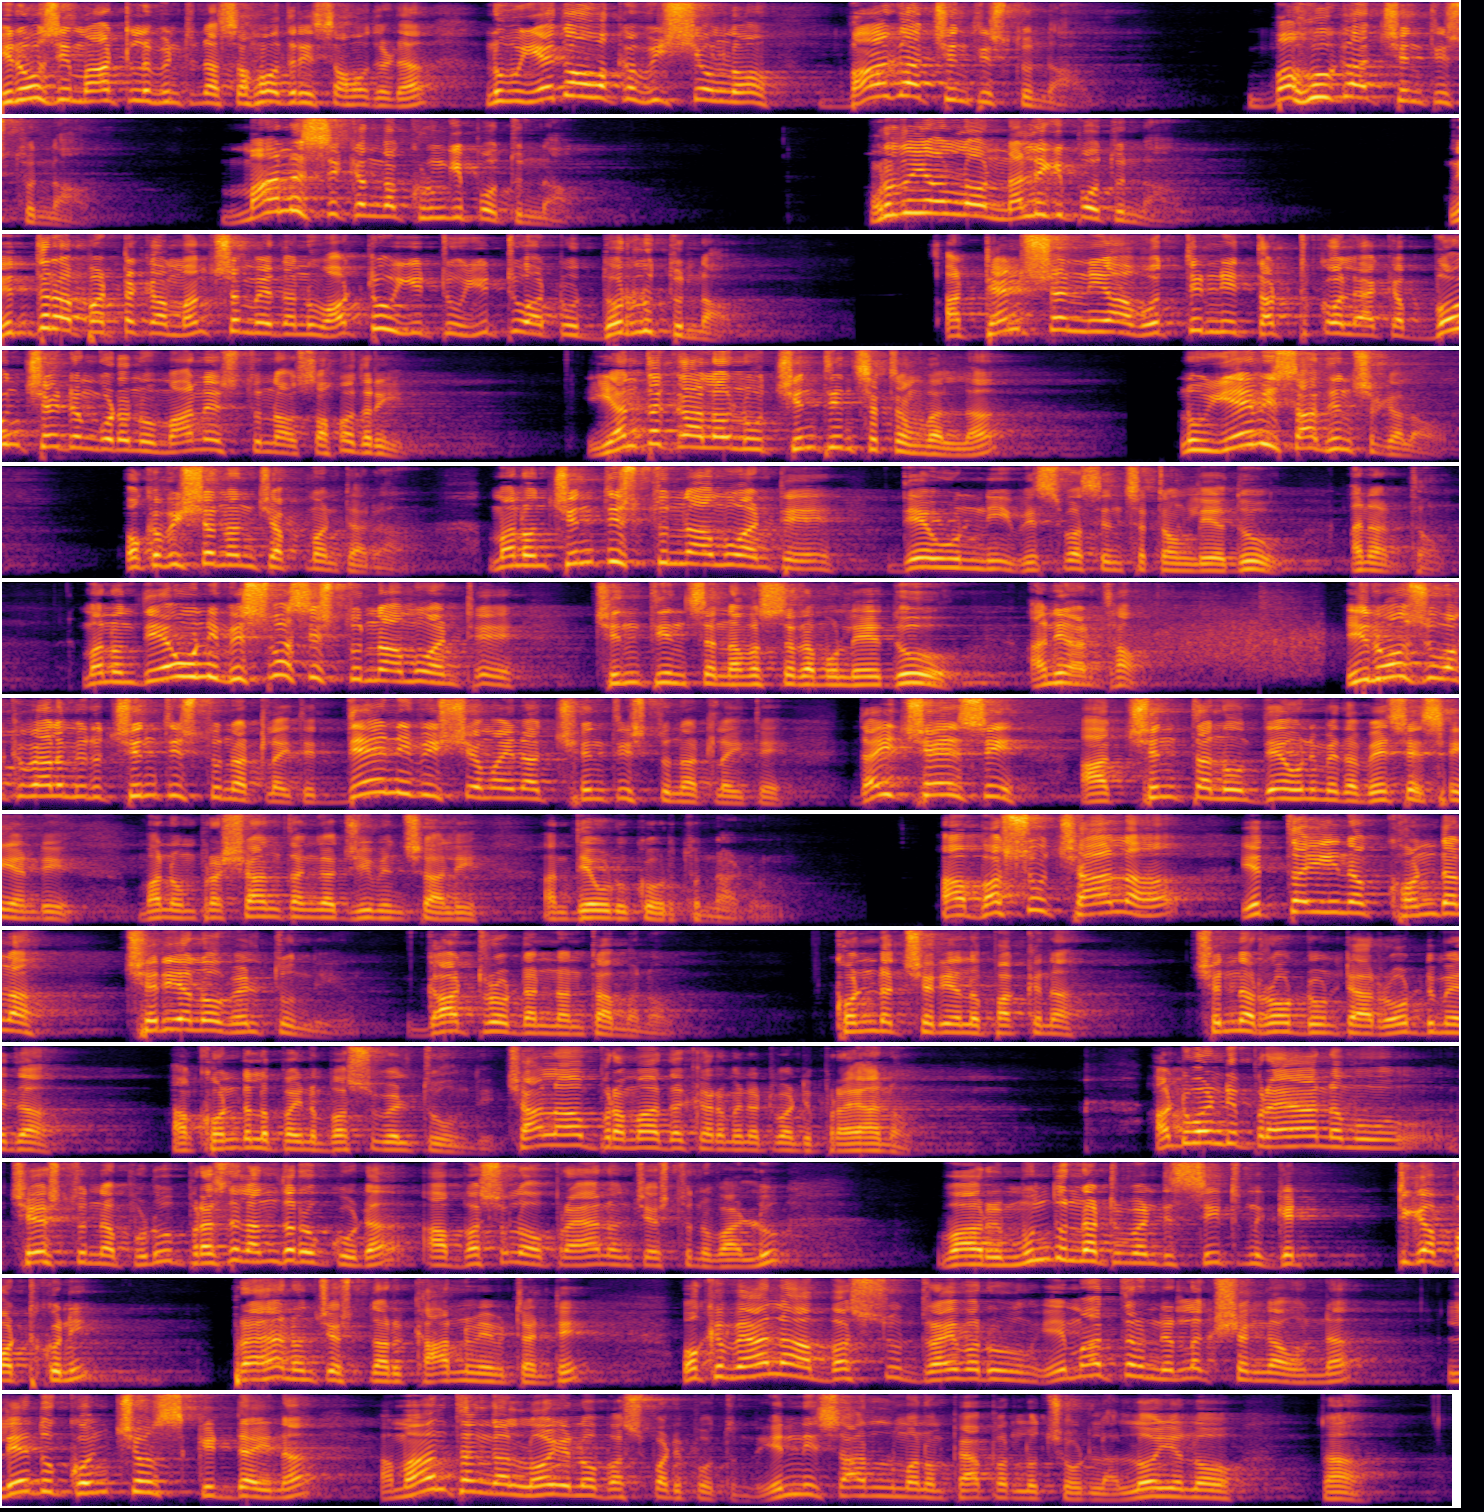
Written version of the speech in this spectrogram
ఈరోజు ఈ మాటలు వింటున్న సహోదరి సహోదరుడా నువ్వు ఏదో ఒక విషయంలో బాగా చింతిస్తున్నావు. బహుగా చింతిస్తున్నావు. మానసికంగా కృంగిపోతున్నావు. హృదయంలో నలిగిపోతున్నావు. నిద్ర పట్టక మంచం మీద నువ్వు అటు ఇటు ఇటు అటు దొర్లుతున్నావు. ఆ టెన్షన్ని ఆ ఒత్తిడిని తట్టుకోలేక భోంచేయడం కూడా నువ్వు మానేస్తున్నావు సహోదరి. ఎంతకాలం నువ్వు చింతించటం వల్ల నువ్వు ఏమి సాధించగలవు? ఒక విషయం నన్ను చెప్పమంటారా? మనం చింతిస్తున్నాము అంటే దేవుణ్ణి విశ్వసించటం లేదు అని అర్థం. మనం దేవుణ్ణి విశ్వసిస్తున్నాము అంటే చింతించనవసరము లేదు అని అర్థం. ఈరోజు ఒకవేళ మీరు చింతిస్తున్నట్లయితే దేని విషయమైనా చింతిస్తున్నట్లయితే దయచేసి ఆ చింతను దేవుని మీద వేసేసేయండి. మనం ప్రశాంతంగా జీవించాలి అని దేవుడు కోరుతున్నాడు. ఆ బస్సు చాలా ఎత్తైన కొండల చర్యలో వెళ్తుంది. ఘాట్ రోడ్ అని అంటాం మనం. కొండ చర్యల పక్కన చిన్న రోడ్డు ఉంటే ఆ రోడ్డు మీద ఆ కొండల పైన బస్సు వెళ్తూ ఉంది. చాలా ప్రమాదకరమైనటువంటి ప్రయాణం. అటువంటి ప్రయాణము చేస్తున్నప్పుడు ప్రజలందరూ కూడా ఆ బస్సులో ప్రయాణం చేస్తున్న వాళ్ళు వారి ముందున్నటువంటి సీటును గట్టిగా పట్టుకొని ప్రయాణం చేస్తున్నారు. కారణం ఏమిటంటే ఒకవేళ ఆ బస్సు డ్రైవరు ఏమాత్రం నిర్లక్ష్యంగా ఉన్నా లేదు కొంచెం స్కిడ్ అయినా అమాంతంగా లోయలో బస్సు పడిపోతుంది. ఎన్నిసార్లు మనం పేపర్లో చూడాల లోయలో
